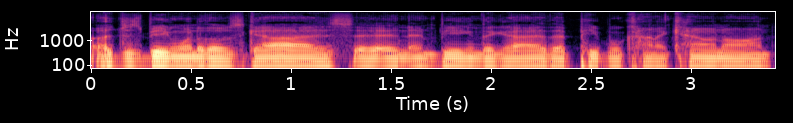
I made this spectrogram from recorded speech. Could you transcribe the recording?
uh, just being one of those guys and, and being the guy that people kind of count on,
